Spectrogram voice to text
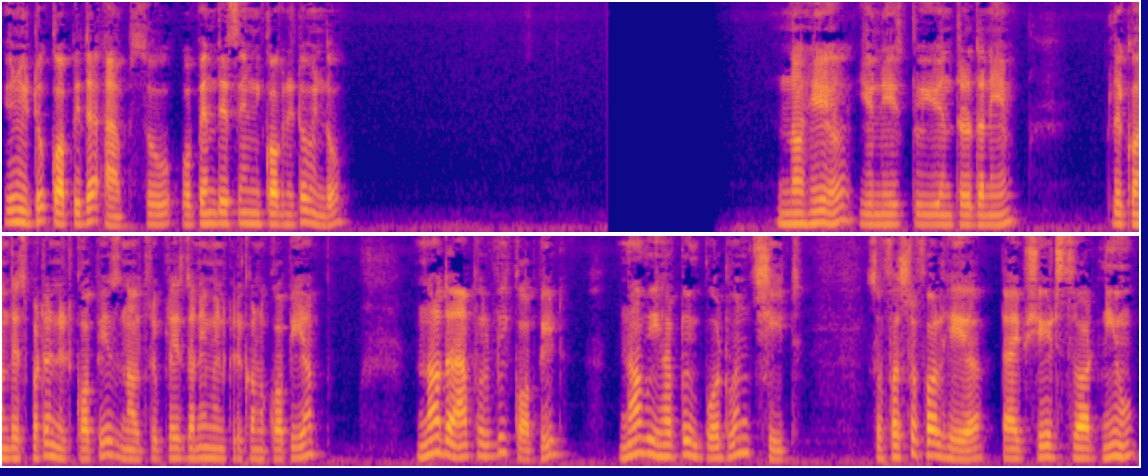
you need to copy the app. So open this in incognito window. Now here you need to enter the name. Click on this button it copies. Now replace the name and click on copy app. Now the app will be copied. Now we have to import one sheet so first of all here type sheets dot new.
